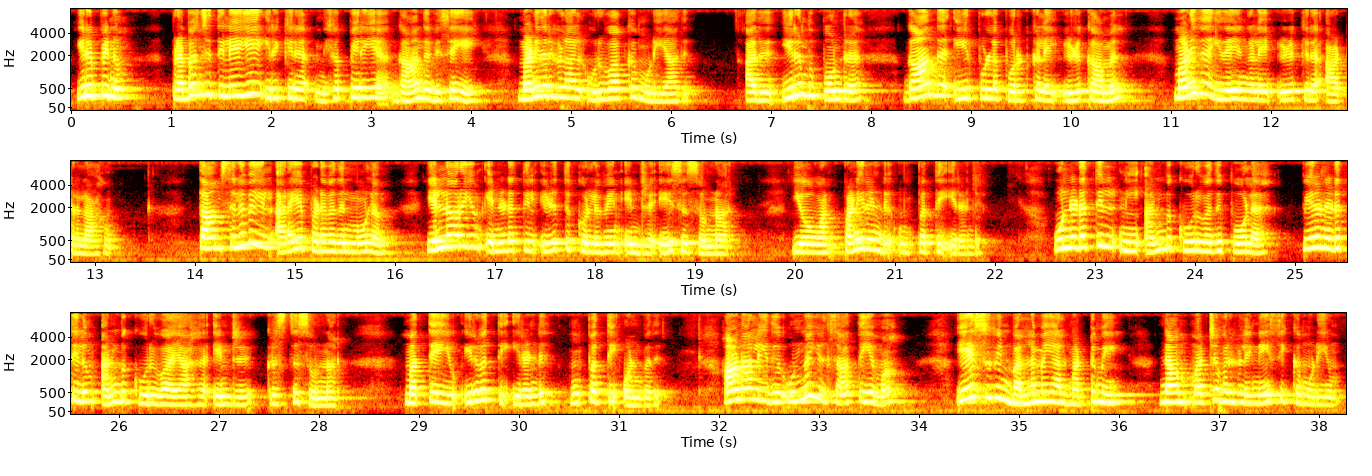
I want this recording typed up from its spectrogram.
இருப்பினும் பிரபஞ்சத்திலேயே இருக்கிற மிகப்பெரிய காந்த விசையை மனிதர்களால் உருவாக்க முடியாது. அது இரும்பு போன்ற காந்த ஈர்ப்புள்ள பொருட்களை இழுக்காமல் மனித இதயங்களை இழுக்கிற ஆற்றலாகும். தாம் சிலுவையில் அறையப்படுவதன் மூலம் எல்லோரையும் என்னிடத்தில் இழுத்துக் கொள்ளுவேன் என்று இயேசு சொன்னார். யோவான் பனிரெண்டு முப்பத்தி இரண்டு. உன்னிடத்தில் நீ அன்பு கூறுவது போல பிறனிடத்திலும் அன்பு கூறுவாயாக என்று கிறிஸ்து சொன்னார். மத்தேயு இருபத்தி இரண்டு முப்பத்தி ஒன்பது. ஆனால் இது உண்மையில் சாத்தியமா? இயேசுவின் வல்லமையால் மட்டுமே நாம் மற்றவர்களை நேசிக்க முடியும்.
